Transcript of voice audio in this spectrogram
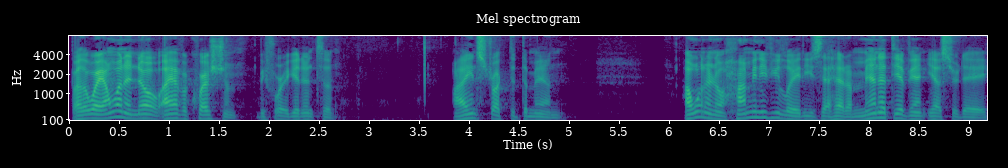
By the way, I want to know, I have a question before I get into. I instructed the men. I want to know how many of you ladies that had a men at the event yesterday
